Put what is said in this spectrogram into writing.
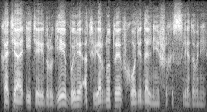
хотя и те, и другие были отвергнуты в ходе дальнейших исследований.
